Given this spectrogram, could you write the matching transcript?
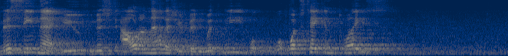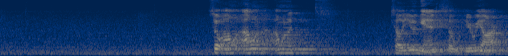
missing that you've missed out on that as you've been with me? What's taken place? So I, I, want, I want to tell you again. So here we are.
